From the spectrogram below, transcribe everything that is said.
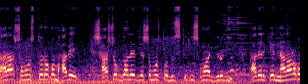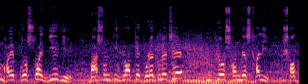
তারা সমস্ত রকমভাবে শাসক দলের যে সমস্ত দুষ্কৃতী সমাজ বিরোধী, তাদেরকে নানা রকমভাবে প্রশ্রয় দিয়ে দিয়ে বাসন্তী ব্লককে করে তুলেছে দ্বিতীয় সন্দেশখালী শত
